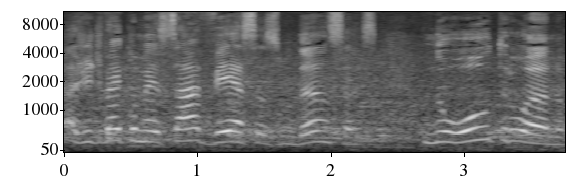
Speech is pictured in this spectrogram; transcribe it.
A gente vai começar a ver essas mudanças no outro ano.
